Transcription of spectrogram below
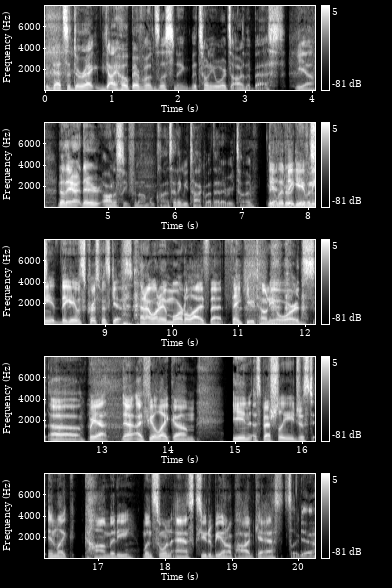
That's a direct. I hope everyone's listening. The Tony Awards are the best. yeah. No, they are. They're honestly phenomenal clients. I think we talk about that every time. They Yeah, literally they gave, gave, us. me they gave us Christmas gifts, and I want to immortalize that. Thank you, Tony Awards. Uh, but yeah, yeah, I feel like um, in especially just in like comedy, when someone asks you to be on a podcast, it's like Yeah.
